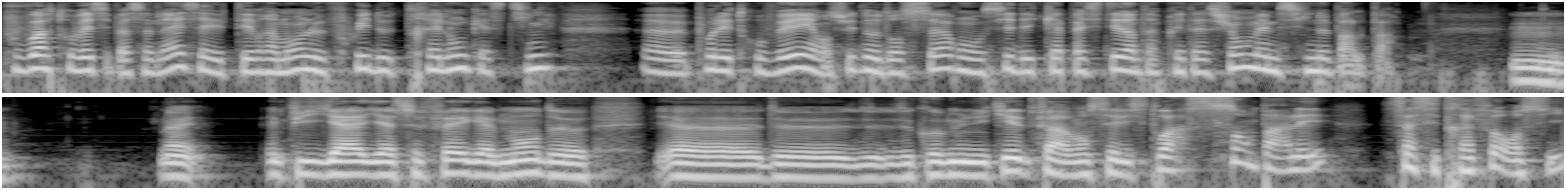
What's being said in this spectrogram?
pouvoir trouver ces personnes-là, et ça a été vraiment le fruit de très longs castings pour les trouver. Et ensuite, nos danseurs ont aussi des capacités d'interprétation, même s'ils ne parlent pas. Hmm. Et puis il y a, ce fait également de, euh, de, de- communiquer, de faire avancer l'histoire sans parler. Ça, c'est très fort aussi.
